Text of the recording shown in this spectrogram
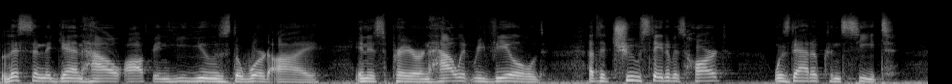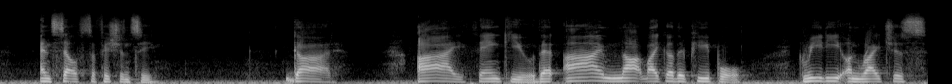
Listen again how often he used the word I in his prayer and how it revealed that the true state of his heart was that of conceit and self sufficiency. God, I thank you that I'm not like other people, greedy, unrighteous,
